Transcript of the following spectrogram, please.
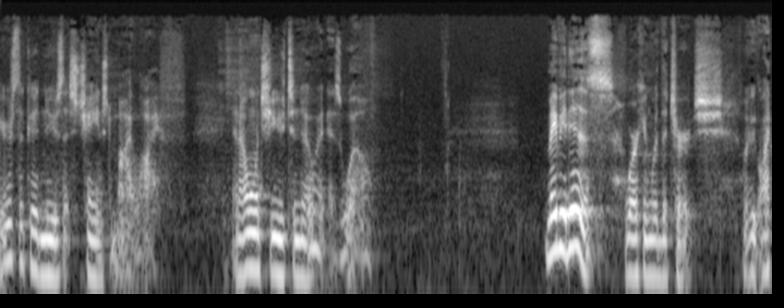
Here's the good news that's changed my life and I want you to know it as well. Maybe it is working with the church. Like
